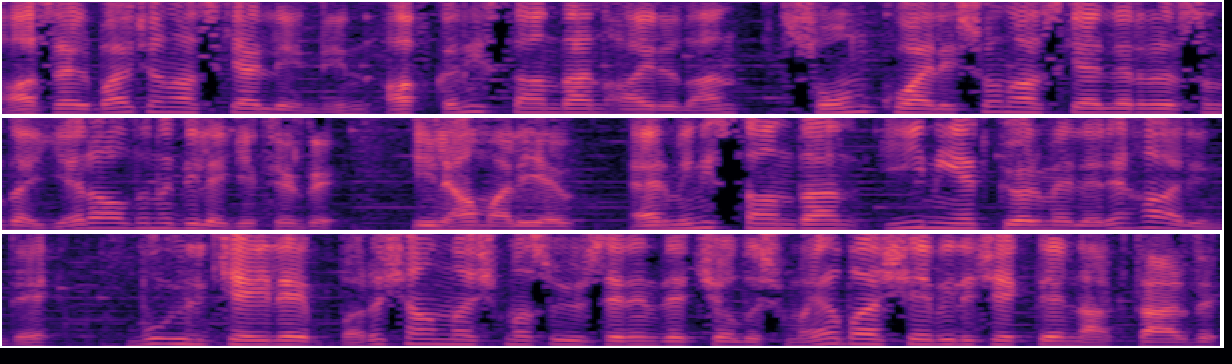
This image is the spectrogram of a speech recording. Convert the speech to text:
Azerbaycan askerlerinin Afganistan'dan ayrılan son koalisyon askerler arasında yer aldığını dile getirdi. İlham Aliyev, Ermenistan'dan iyi niyet görmeleri halinde bu ülkeyle barış anlaşması üzerinde çalışmaya başlayabileceklerini aktardı.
